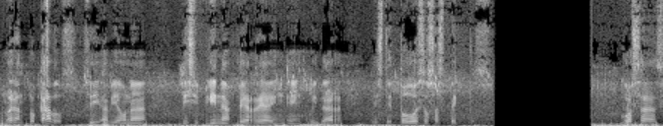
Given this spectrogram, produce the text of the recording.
no eran tocados, ¿sí? había una disciplina férrea en, en cuidar este, todos esos aspectos. Cosas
